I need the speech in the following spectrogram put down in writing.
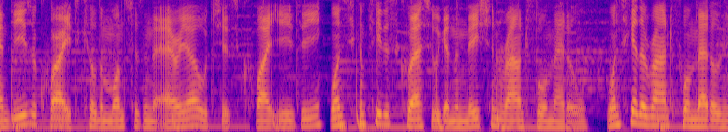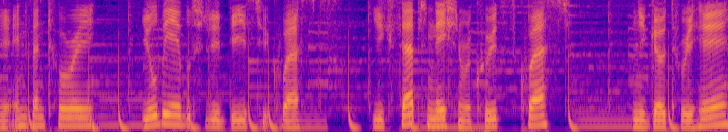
and these require you to kill the monsters in the area, which is quite easy. Once you complete this quest, you'll get the Nation Round 4 medal. Once you get the Round 4 medal in your inventory, you'll be able to do these two quests. You accept Nation Recruits quest, and you go through here.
